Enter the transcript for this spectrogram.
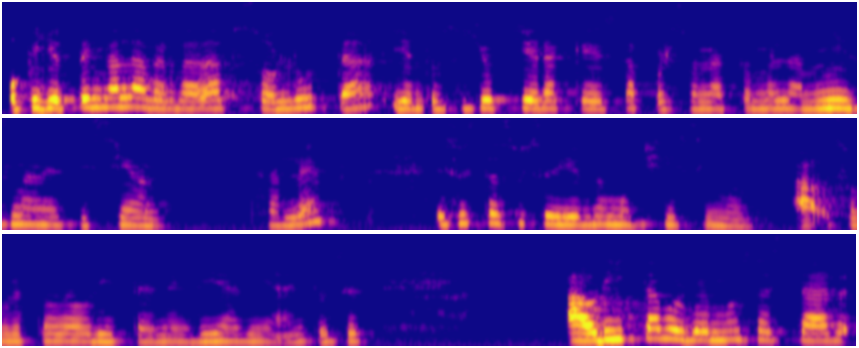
o que yo tenga la verdad absoluta y entonces yo quiera que esa persona tome la misma decisión, ¿sale? Eso está sucediendo muchísimo, sobre todo ahorita, en el día a día. Entonces, ahorita volvemos a estar,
